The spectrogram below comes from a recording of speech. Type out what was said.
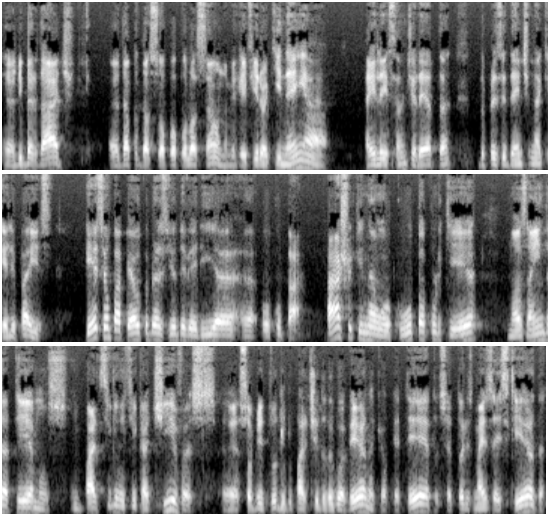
eh, liberdade eh, da, da, sua população. Não me refiro aqui nem à, à eleição direta do presidente naquele país. Esse é um papel que o Brasil deveria uh, ocupar. Acho que não ocupa porque nós ainda temos, em partes significativas, eh, sobretudo do partido do governo, que é o PT, dos setores mais à esquerda,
